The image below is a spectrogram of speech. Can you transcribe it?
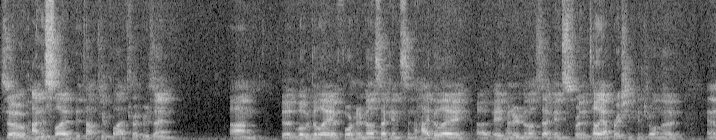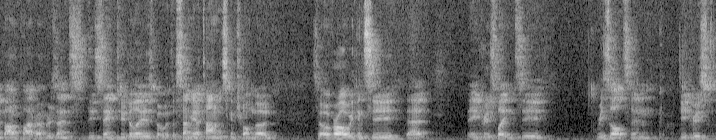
So on this slide, the top two plots represent um, the low delay of 400 milliseconds and the high delay of 800 milliseconds for the teleoperation control mode. And the bottom plot represents these same two delays, but with the semi-autonomous control mode. So overall, we can see that the increased latency results in decreased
